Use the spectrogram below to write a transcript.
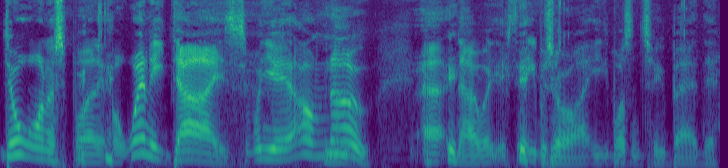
don't want to spoil it. But when he dies, when you, oh no, uh, no, he was all right. He wasn't too bad there.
